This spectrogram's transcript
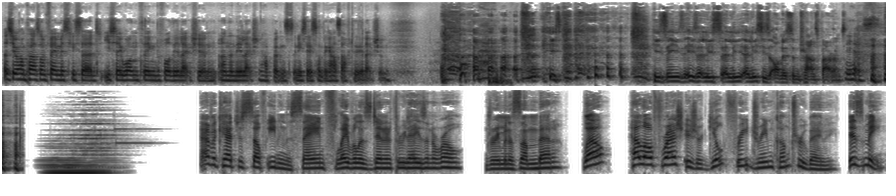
As Göran Persson famously said, you say one thing before the election, and then the election happens, and you say something else after the election. he's, he's, he's, he's, at least at least he's honest and transparent. Yes. Ever catch yourself eating the same flavorless dinner three days in a row? Dreaming of something better? Well, HelloFresh is your guilt-free dream come true, baby. It's me,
